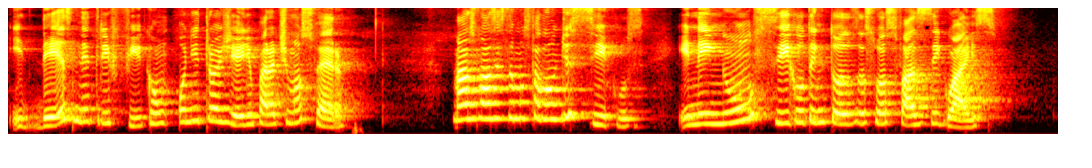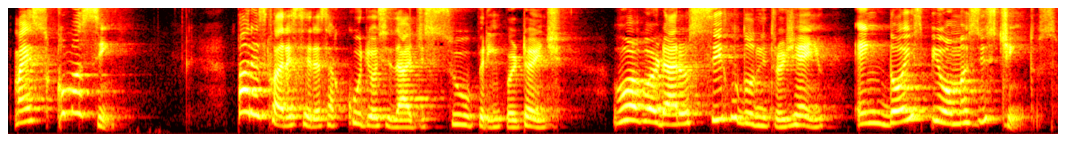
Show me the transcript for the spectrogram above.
e desnitrificam o nitrogênio para a atmosfera. Mas nós estamos falando de ciclos e nenhum ciclo tem todas as suas fases iguais. Mas como assim? Para esclarecer essa curiosidade super importante, vou abordar o ciclo do nitrogênio em dois biomas distintos.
